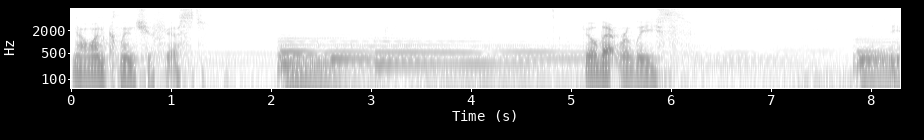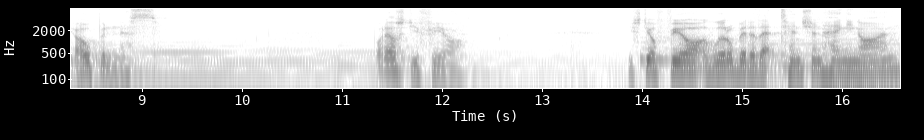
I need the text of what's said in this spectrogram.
Now unclench your fist. Feel that release, the openness. What else do you feel? You still feel a little bit of that tension hanging on?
